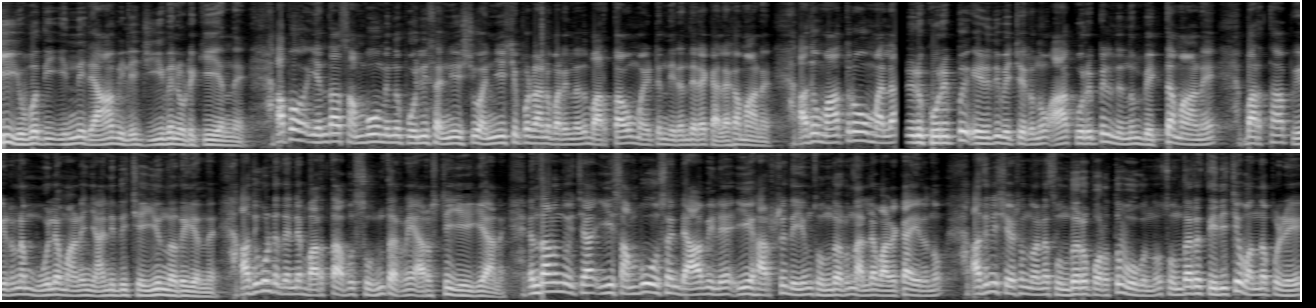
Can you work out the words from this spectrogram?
ഈ യുവതി ഇന്ന് രാവിലെ ജീവനൊടുക്കി എന്ന്. അപ്പോൾ എന്താ സംഭവം എന്ന് പോലീസ് അന്വേഷിച്ചു. അന്വേഷിച്ചപ്പോഴാണ് പറയുന്നത് ഭർത്താവുമായിട്ട് നിരന്തര കലഹമാണ്. അതുമാത്രവുമല്ല ഒരു കുറിപ്പ് എഴുതി വെച്ചിരുന്നു. ആ കുറിപ്പിൽ നിന്നും വ്യക്തമാണ് ഭർത്താവ് പീഡനം മൂലമാണ് ഞാനിത് ചെയ്യുന്നത് എന്ന്. അതുകൊണ്ട് തന്നെ ഭർത്താവ് സുന്ദറിനെ അറസ്റ്റ് ചെയ്യുകയാണ്. എന്താണെന്ന് വെച്ചാൽ ഈ സംഭവ ദിവസം രാവിലെ ഈ ഹർഷിതയും സുന്ദറും നല്ല വഴക്കായിരുന്നു. അതിനുശേഷം എന്ന് പറഞ്ഞാൽ സുന്ദർ പുറത്തു പോകുന്നു. സുന്ദർ തിരിച്ചു വന്നപ്പോഴേ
